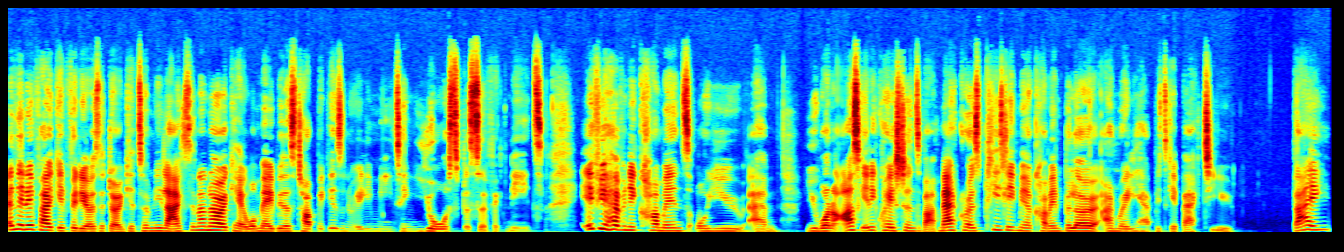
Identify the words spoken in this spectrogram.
And then if I get videos that don't get so many likes, then I know, okay, well, maybe this topic isn't really meeting your specific needs. If you have any comments or you um, you want to ask any questions about macros, please leave me a comment below. I'm really happy to get back to you. Bye.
